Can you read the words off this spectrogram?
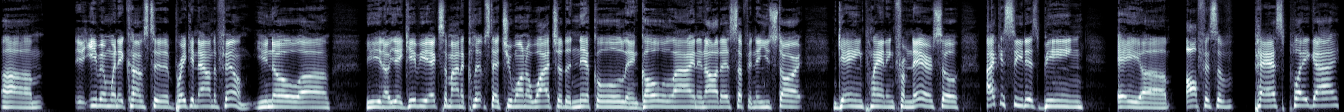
Um, even when it comes to breaking down the film, you know. Um, you know, they give you X amount of clips that you want to watch of the nickel and goal line and all that stuff, and then you start game planning from there. So I could see this being a uh, offensive pass play guy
